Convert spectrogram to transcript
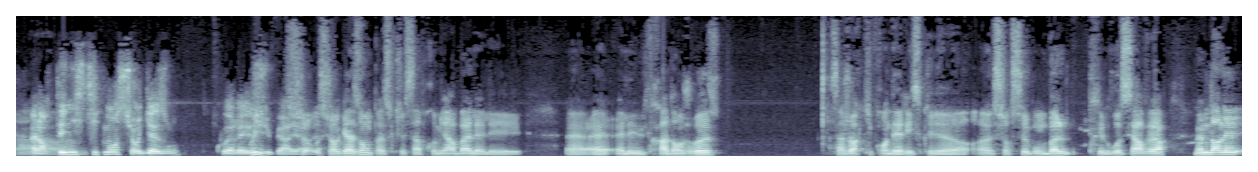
Euh... Alors tennistiquement sur gazon, oui, est supérieur. Sur, ouais. sur, gazon parce que sa première balle, elle est, elle, elle est ultra dangereuse. C'est un joueur qui prend des risques euh, sur seconde balle, très gros serveur. Même dans les,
